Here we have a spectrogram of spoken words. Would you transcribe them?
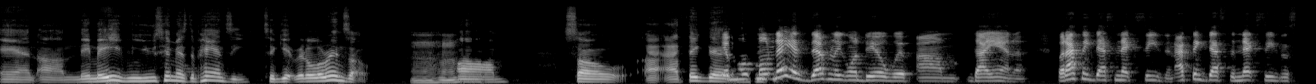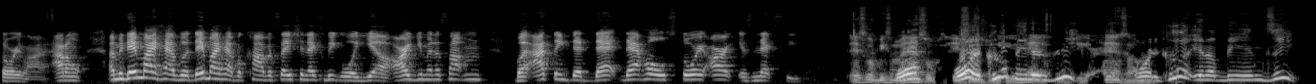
and um, they may even use him as the pansy to get rid of Lorenzo. Mm-hmm. Um, so I, I think that Yeah, Mo- Monet is definitely gonna deal with um Diana, but I think that's next season. I think that's the next season storyline. I don't. I mean, they might have a they might have a conversation next week or yeah, argument or something. But I think that that that whole story arc is next season. It's gonna be some Or- asshole or it could be that hands- Zeke, get her hands on or it. it could end up being Zeke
